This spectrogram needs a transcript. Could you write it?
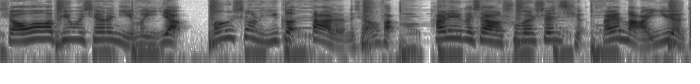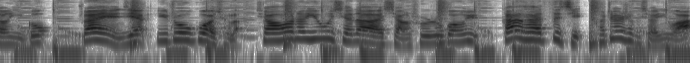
小黄和屏幕前的你们一样，萌生了一个大胆的想法。他立刻向淑芬申请来马医院当义工。转眼间一周过去了，小黄正悠闲地享受日光浴，感慨自己可真是个小婴娃。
